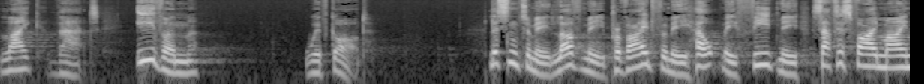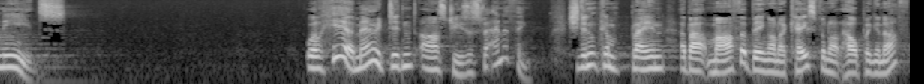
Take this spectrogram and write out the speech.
like that, even with God. Listen to me, love me, provide for me, help me, feed me, satisfy my needs. Well, here, Mary didn't ask Jesus for anything. She didn't complain about Martha being on her case for not helping enough.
